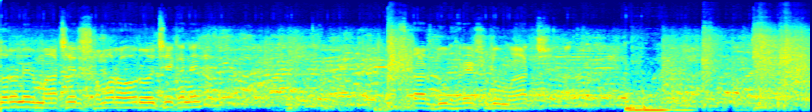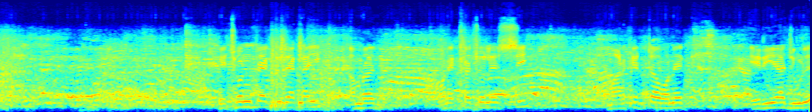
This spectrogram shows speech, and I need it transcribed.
ধরনের মাছের সমারোহ রয়েছে এখানে। রাস্তার দুধারে শুধু মাছ। পেছনটা একটু দেখাই, আমরা অনেকটা চলে এসেছি। মার্কেটটা অনেক এরিয়া জুড়ে।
